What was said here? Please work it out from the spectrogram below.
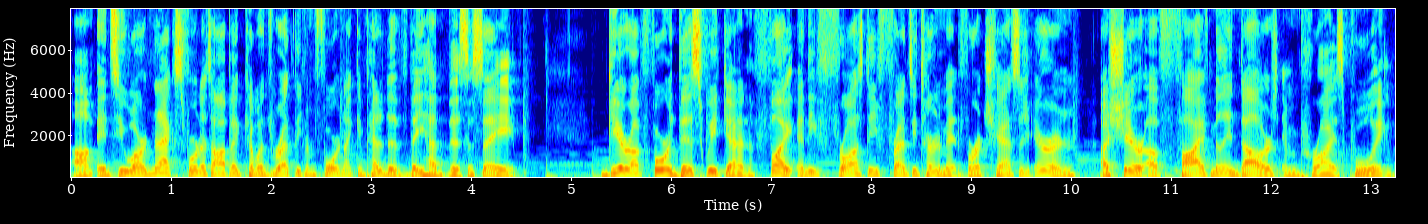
Um, into our next Fortnite topic coming directly from Fortnite Competitive, they had this to say. Gear up for this weekend. Fight in the Frosty Frenzy tournament for a chance to earn a share of $5 million in prize pooling.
